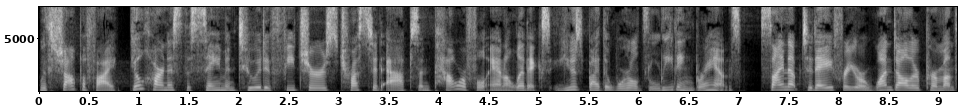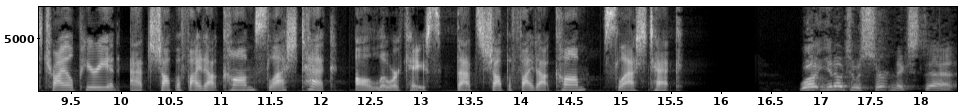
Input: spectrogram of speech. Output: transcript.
With Shopify, you'll harness the same intuitive features, trusted apps, and powerful analytics used by the world's leading brands. Sign up today for your $1 per month trial period at shopify.com slash tech, all lowercase. That's shopify.com slash tech. Well, you know, to a certain extent,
